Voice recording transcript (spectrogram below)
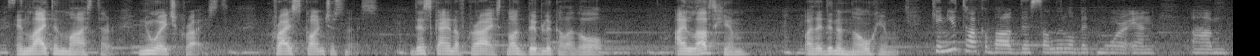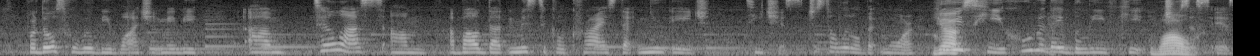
Mystic. enlightened master, new age Christ, Mhm. Christ consciousness. Mhm. This kind of Christ, not biblical at all. Mhm. Mhm. I loved him, but I didn't know him. Can you talk about this a little bit more? And um, for those who will be watching, maybe um, tell us um, about that mystical Christ that New Age teaches. Just a little bit more. Yeah. Who is he? Who do they believe he Wow. Jesus is?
